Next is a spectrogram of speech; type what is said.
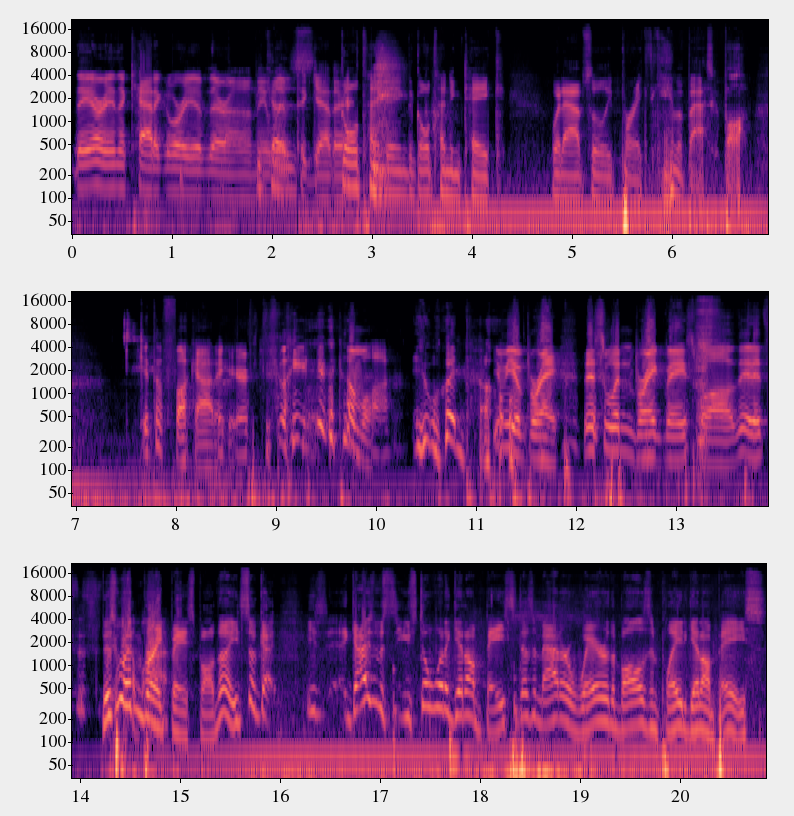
They are in a category of their own. They live together. goaltending, the goaltending take, would absolutely break the game of basketball. Get the fuck out of here! like, come on. It would though. Give me a break. This wouldn't break baseball. Dude, it's this. This wouldn't break on. baseball. No, you still got. guys, you still want to get on base. It doesn't matter where the ball is in play to get on base.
